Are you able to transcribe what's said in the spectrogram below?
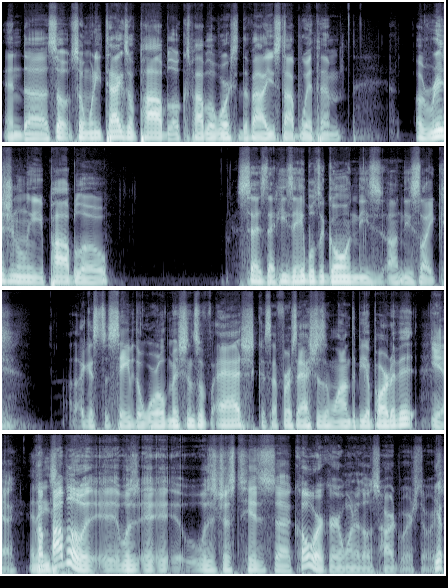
And uh, so so when he tags with Pablo, because Pablo works at the value stop with him, originally Pablo says that he's able to go on these on these like I guess to save the world missions with Ash, because at first Ash doesn't want him to be a part of it. Yeah, And Pablo it was it, it was just his uh, coworker at one of those hardware stores. Yep,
